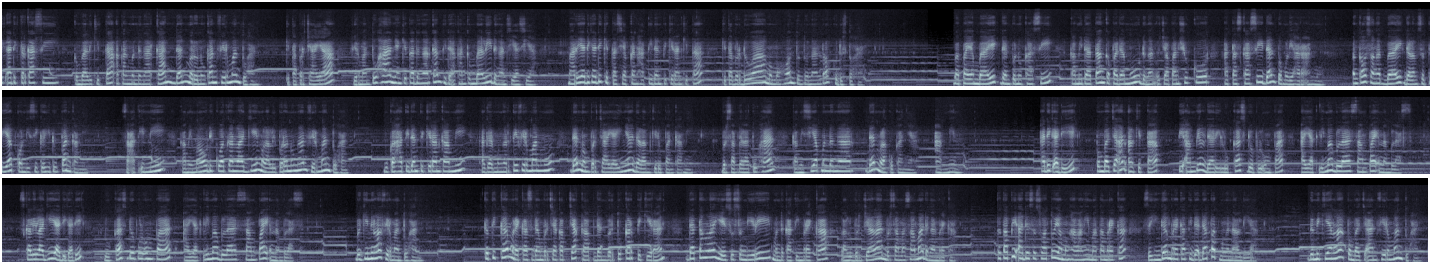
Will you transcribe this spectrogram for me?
adik-adik terkasih, kembali kita akan mendengarkan dan merenungkan firman Tuhan. Kita percaya firman Tuhan yang kita dengarkan tidak akan kembali dengan sia-sia. Mari adik-adik kita siapkan hati dan pikiran kita, kita berdoa memohon tuntunan roh kudus Tuhan. Bapa yang baik dan penuh kasih, kami datang kepadamu dengan ucapan syukur atas kasih dan pemeliharaanmu. Engkau sangat baik dalam setiap kondisi kehidupan kami. Saat ini, kami mau dikuatkan lagi melalui perenungan firman Tuhan. Buka hati dan pikiran kami agar mengerti firman-Mu dan mempercayainya dalam kehidupan kami. Bersabdalah Tuhan, kami siap mendengar dan melakukannya. Amin. Adik-adik, pembacaan Alkitab diambil dari Lukas 24 ayat 15 sampai 16. Sekali lagi ya adik-adik, Lukas 24 ayat 15 sampai 16. Beginilah firman Tuhan. Ketika mereka sedang bercakap-cakap dan bertukar pikiran, datanglah Yesus sendiri mendekati mereka lalu berjalan bersama-sama dengan mereka. Tetapi ada sesuatu yang menghalangi mata mereka sehingga mereka tidak dapat mengenal Dia. Demikianlah pembacaan firman Tuhan.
